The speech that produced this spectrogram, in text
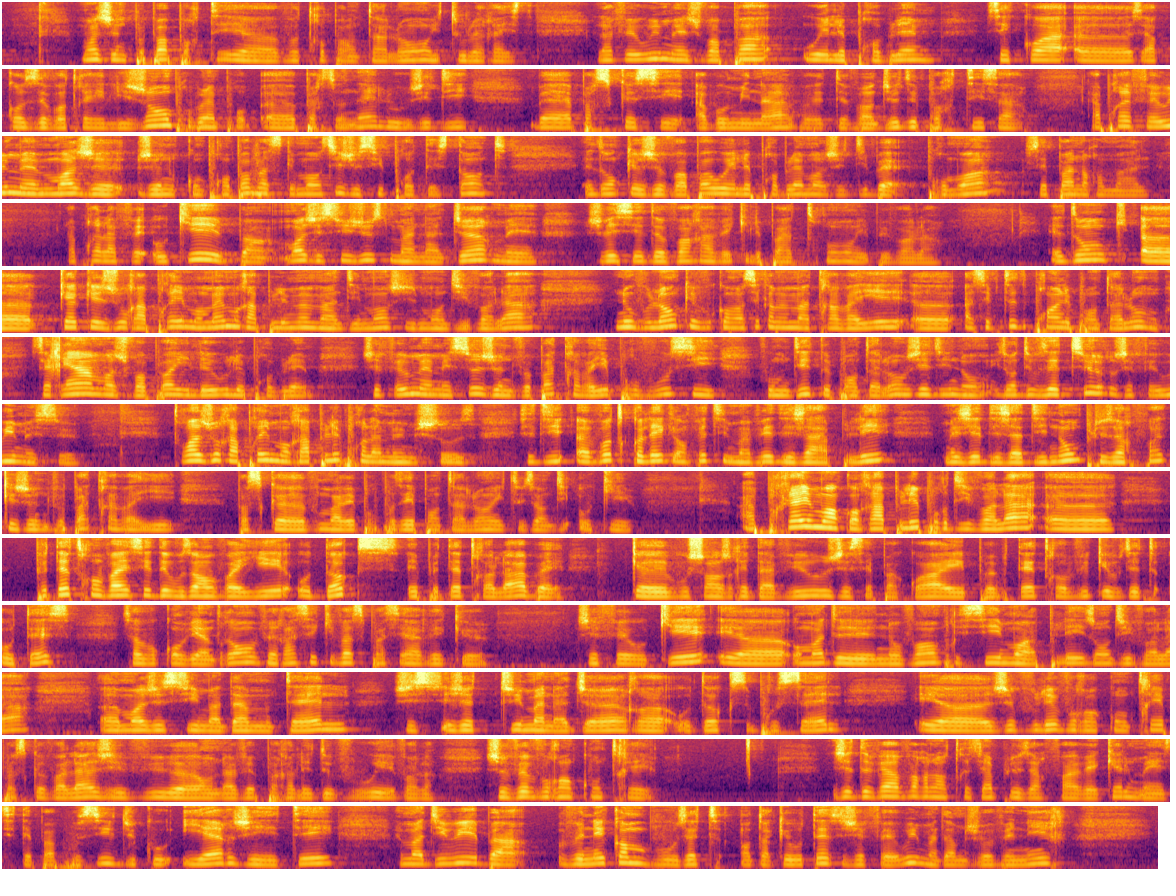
Moi, je ne peux pas porter votre pantalon et tout le reste. Elle a fait oui, mais je vois pas où est le problème. C'est quoi euh, C'est à cause de votre religion, problème pro- euh, personnel Ou j'ai dit ben, parce que c'est abominable devant Dieu de porter ça? Après, elle fait oui, mais moi, je, je ne comprends pas parce que moi aussi, je suis protestante. Et donc, je vois pas où est le problème. Je dis ben, pour moi, c'est pas normal. Après, elle a fait OK, ben, moi, je suis juste manager, mais je vais essayer de voir avec les patrons et puis voilà. Et donc, euh, quelques jours après, ils m'ont même rappelé, même un dimanche, ils m'ont dit, voilà, nous voulons que vous commenciez quand même à travailler, euh, acceptez de prendre les pantalons. C'est rien, moi je vois pas, il est où le problème. J'ai fait, oui, mais messieurs, je ne veux pas travailler pour vous si vous me dites le pantalon. J'ai dit non. Ils ont dit, vous êtes sûr? J'ai fait, oui, monsieur. Trois jours après, ils m'ont rappelé pour la même chose. J'ai dit, euh, votre collègue, en fait, il m'avait déjà appelé, mais j'ai déjà dit non plusieurs fois que je ne veux pas travailler parce que vous m'avez proposé les pantalons et. Ils ont dit, OK. Après, ils m'ont encore rappelé pour dire, voilà, euh, peut-être on va essayer de vous envoyer au DOCS et peut-être là, ben, que vous changerez d'avis ou je ne sais pas quoi. Et peut-être, vu que vous êtes hôtesse, ça vous conviendra. On verra ce qui va se passer avec eux. J'ai fait OK. Et euh, au mois de novembre, ici, ils m'ont appelé. Ils ont dit, voilà, euh, moi, je suis Madame Tell. Je suis, je suis manager euh, au DOCS Bruxelles. Et je voulais vous rencontrer parce que voilà, j'ai vu, on avait parlé de vous et voilà, je vais vous rencontrer. Je devais avoir l'entretien plusieurs fois avec elle, mais c'était pas possible. Du coup, hier, j'ai été. Elle m'a dit oui, ben venez comme vous êtes en tant qu'hôtesse. J'ai fait oui, madame, je veux venir.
